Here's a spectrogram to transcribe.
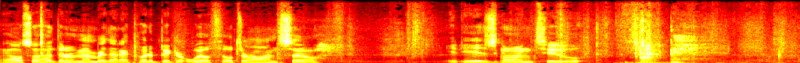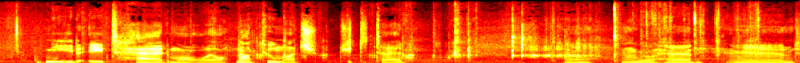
I also had to remember that I put a bigger oil filter on, so it is going to need a tad more oil. Not too much, just a tad. Uh, I'm gonna go ahead and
